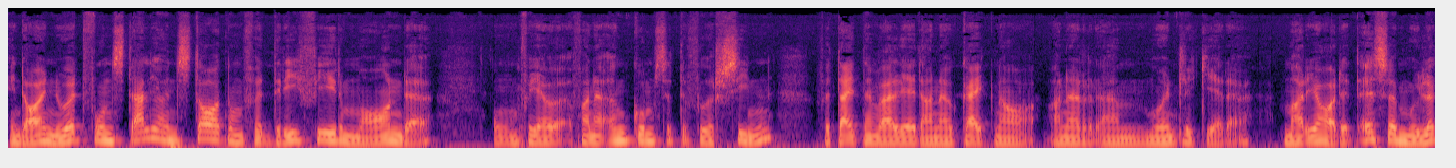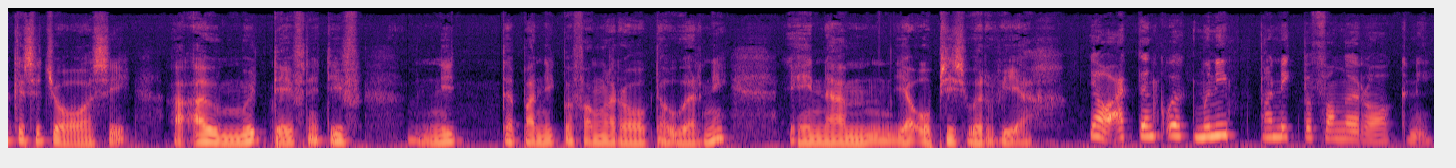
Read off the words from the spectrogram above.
En daai noodfonds stel jou in staat om vir 3-4 maande om vir jou van 'n inkomste te voorsien vir tyd terwyl jy dan nou kyk na ander um, moontlikhede. Maar ja, dit is 'n moeilike situasie. 'n Ou moet definitief nie te paniekbevange raak daaroor nie en ehm um, jou opsies oorweeg. Ja, ek dink ook moenie paniekbevange raak nie.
